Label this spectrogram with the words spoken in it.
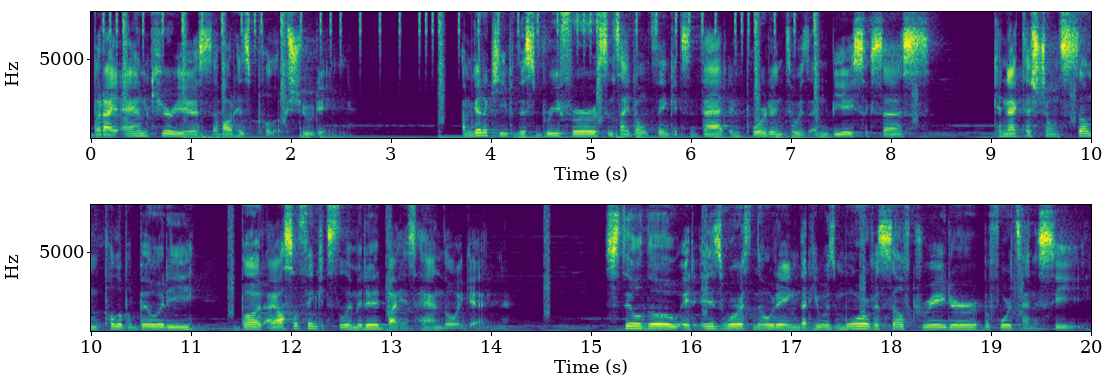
but I am curious about his pull-up shooting. I'm gonna keep this briefer since I don't think it's that important to his NBA success. Knecht has shown some pull-up ability, but I also think it's limited by his handle again. Still though, it is worth noting that he was more of a self-creator before Tennessee.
